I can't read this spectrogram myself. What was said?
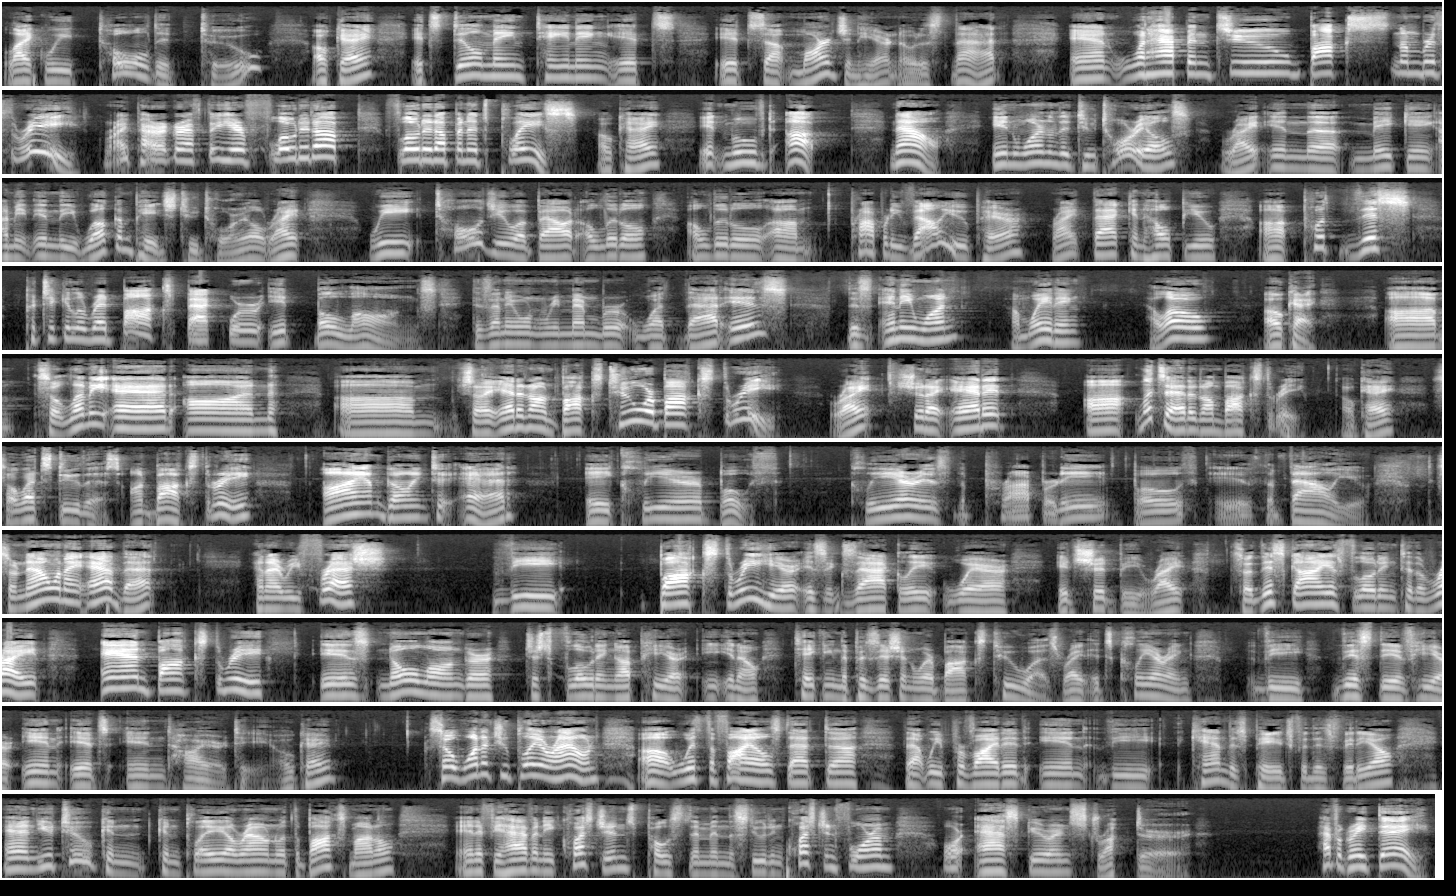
like we told it to. Okay, it's still maintaining its its uh, margin here. Notice that. And what happened to box number three? Right? Paragraph three here floated up, floated up in its place. Okay? It moved up. Now, in one of the tutorials, right, in the making, I mean, in the welcome page tutorial, right, we told you about a little, a little um, property value pair, right, that can help you uh, put this particular red box back where it belongs. Does anyone remember what that is? Does anyone? I'm waiting. Hello? Okay. Um, so let me add on. Um, should I add it on box two or box three? Right? Should I add it? Uh, let's add it on box three. Okay? So let's do this. On box three, I am going to add a clear both. Clear is the property, both is the value. So now when I add that and I refresh, the box 3 here is exactly where it should be, right? So this guy is floating to the right, and box 3 is no longer just floating up here, you know, taking the position where box 2 was, right? It's clearing the this div here in its entirety, okay? So why don't you play around uh, with the files that uh, that we provided in the Canvas page for this video, and you too can can play around with the box model. And if you have any questions, post them in the student question forum or ask your instructor. Have a great day.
